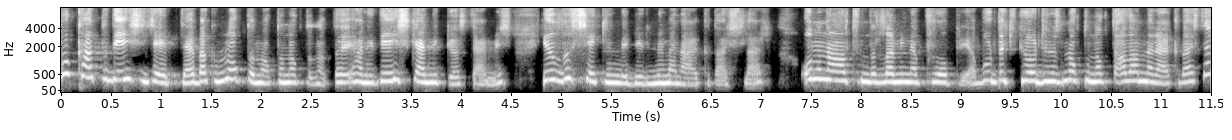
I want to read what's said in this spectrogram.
Çok katlı değişici epte. Bakın nokta nokta nokta nokta hani değişkenlik göstermiş. Yıldız şeklinde bir lümen arkadaşlar. Onun altında lamina propria. Buradaki gördüğünüz nokta nokta alanlar arkadaşlar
